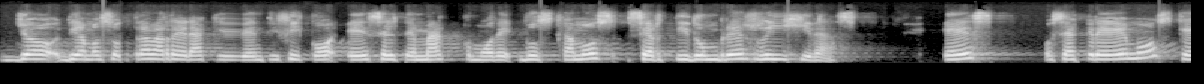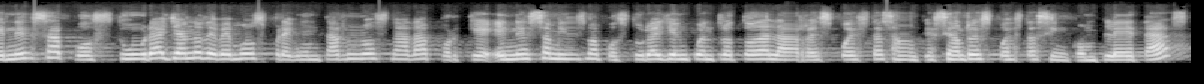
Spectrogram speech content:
yo, digamos, otra barrera que identifico es el tema como de buscamos certidumbres rígidas. Es, o sea, creemos que en esa postura ya no debemos preguntarnos nada porque en esa misma postura ya encuentro todas las respuestas, aunque sean respuestas incompletas.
